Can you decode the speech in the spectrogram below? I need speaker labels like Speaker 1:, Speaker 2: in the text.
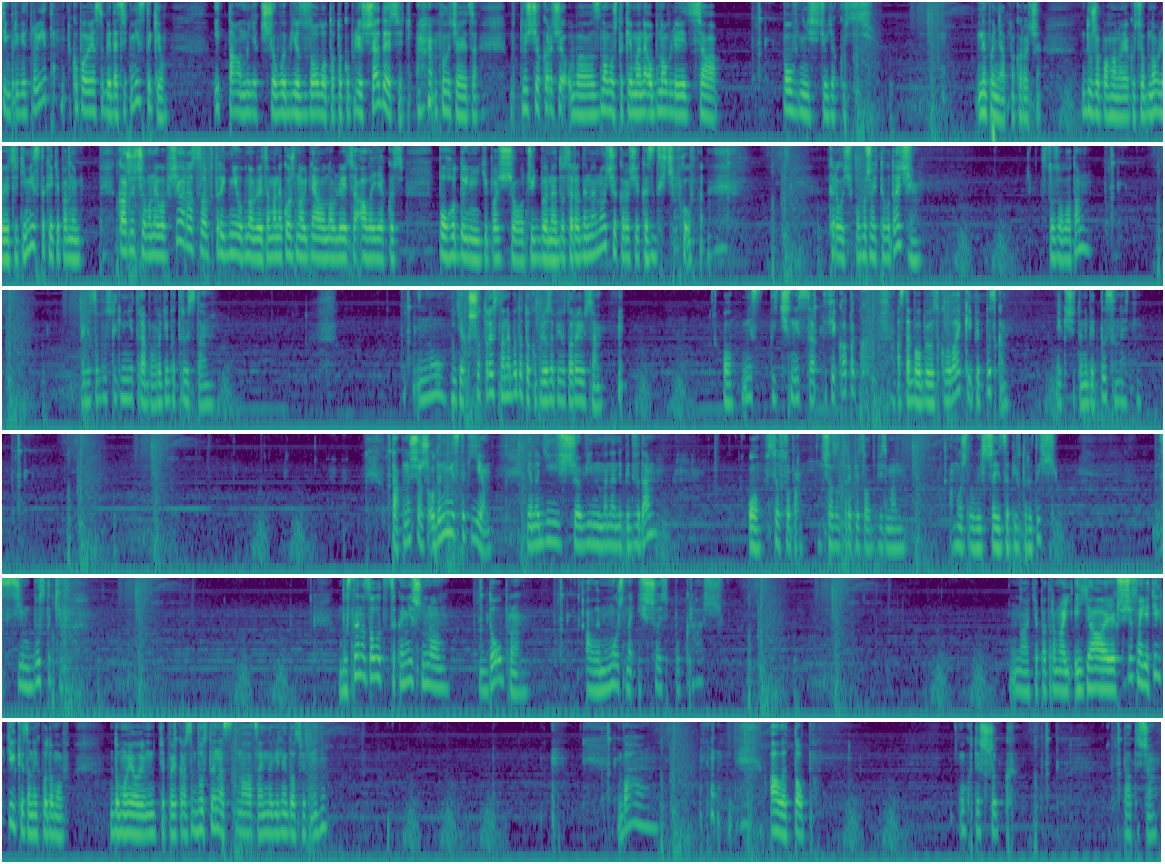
Speaker 1: Всім привіт-привіт. Купив я собі 10 містиків. І там, якщо виб'ю золото, то куплю ще 10. Получається. Тому що, коротше, знову ж таки, мене обновлюється повністю якось. Непонятно, коротше. Дуже погано якось обновлюються ті містики, типу, не... кажуть, що вони взагалі раз в три дні обновлюються, в мене кожного дня оновлюються, але якось по годині, типу, що чуть би не до середини ночі, коротше, якась дичь повна. Коротше, побажайте удачі. 100 золота. А я забув, скільки мені треба, вроді би 300. Ну, якщо 300 не буде, то куплю за півтори і все. О, містичний сертифікаток. А з тебе обов'язково лайк і підписка. Якщо ти не підписаний. Так, ну що ж, один містик є. Я надіюсь, що він мене не підведе. О, все супер. Ще за 3500 візьмемо. А можливо, ще й за півтори тисячі. Сім бустиків. Бусти на золото це, звісно, добре, але можна і щось покраще. На, типа, тримай. Я, якщо чесно, я тільки-тільки за них подумав. Думаю, ну, типу, якраз бусти на, на цей на вільний досвід. Угу. Вау. Але топ. Ух ти шик. Та ти що?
